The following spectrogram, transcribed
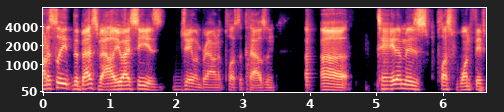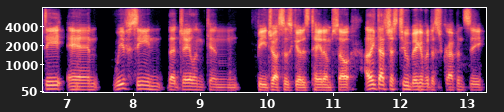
Honestly, the best value I see is Jaylen Brown at plus a thousand. Uh, Tatum is plus 150, and we've seen that Jaylen can be just as good as Tatum. So I think that's just too big of a discrepancy.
